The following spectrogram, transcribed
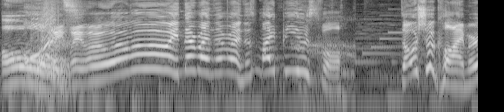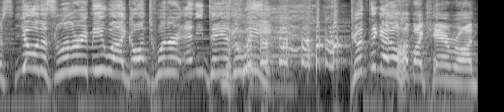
Oh, oh Wait, wait, wait, wait, wait, wait, wait, never mind, never mind. This might be useful. Social climbers. Yo, that's literally me when I go on Twitter any day of the week. Good thing I don't have my camera on.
